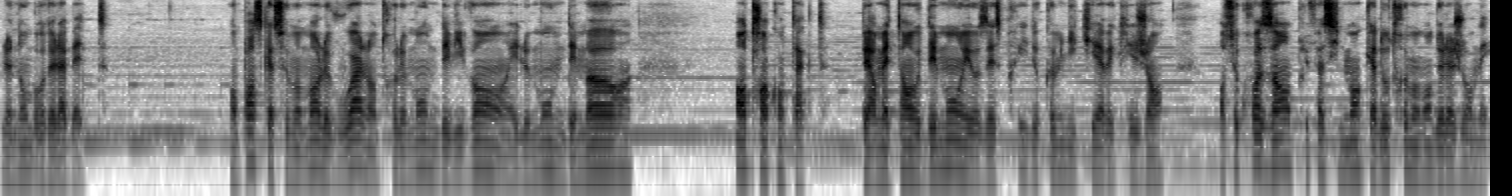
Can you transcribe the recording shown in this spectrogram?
le nombre de la bête. On pense qu'à ce moment, le voile entre le monde des vivants et le monde des morts entre en contact, permettant aux démons et aux esprits de communiquer avec les gens en se croisant plus facilement qu'à d'autres moments de la journée.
